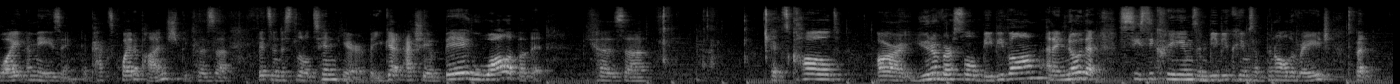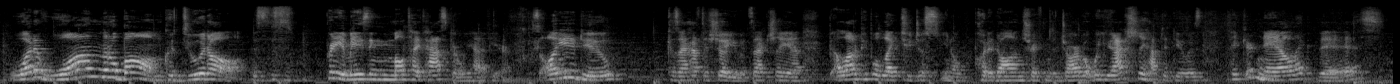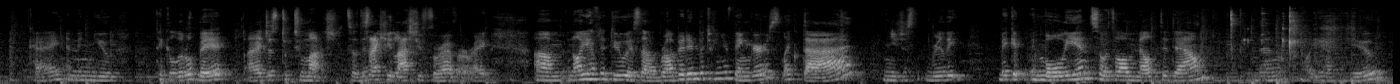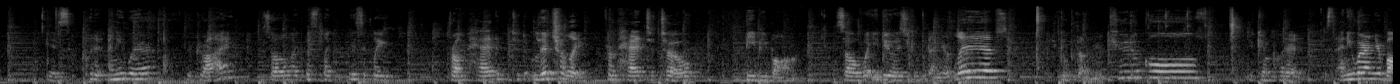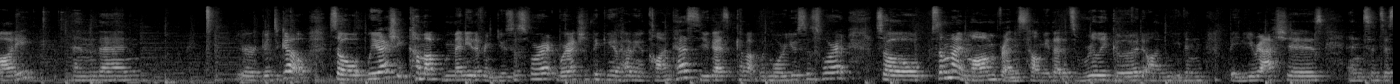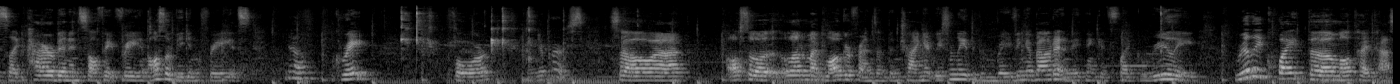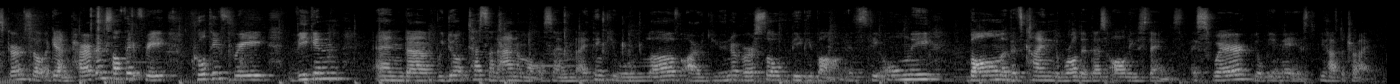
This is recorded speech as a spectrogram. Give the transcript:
quite amazing. It packs quite a punch because uh, it fits in this little tin here, but you get actually a big wallop of it because uh, it's called our Universal BB Balm. And I know that CC creams and BB creams have been all the rage, but what if one little balm could do it all? This, this is pretty amazing multitasker we have here. So all you do because I have to show you. It's actually a, a lot of people like to just you know put it on straight from the jar, but what you actually have to do is take your nail like this, okay, and then you take a little bit. I just took too much, so this actually lasts you forever, right? Um, and all you have to do is uh, rub it in between your fingers like that, and you just really make it emollient so it's all melted down. And then all you have to do is put it anywhere you're dry. So like this, like basically from head to literally from head to toe, BB balm. So what you do is you can put it on your lips, you can put it on your cuticles, you can put it just anywhere on your body, and then you're good to go. So we've actually come up with many different uses for it. We're actually thinking of having a contest so you guys can come up with more uses for it. So some of my mom friends tell me that it's really good on even baby rashes and since it's like paraben and sulfate free and also vegan free, it's you know great for in your purse. So uh, also a lot of my blogger friends have been trying it recently they've been raving about it and they think it's like really really quite the multitasker so again paraben sulfate free cruelty free vegan and uh, we don't test on animals and I think you will love our universal BB balm. It's the only balm of its kind in the world that does all these things. I swear you'll be amazed. You have to try it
